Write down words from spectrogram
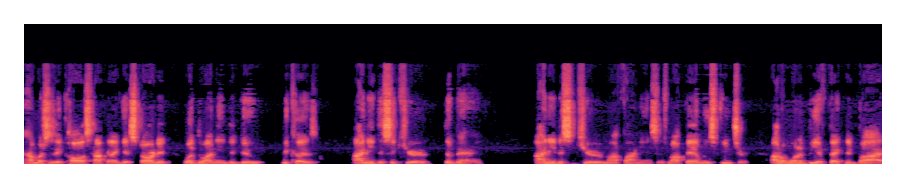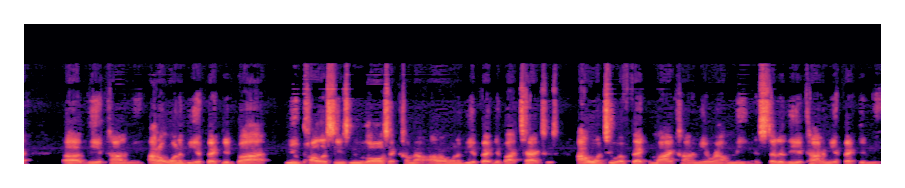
How much does it cost? How can I get started? What do I need to do? Because I need to secure the bag. I need to secure my finances, my family's future. I don't want to be affected by uh, the economy. I don't want to be affected by new policies, new laws that come out. I don't want to be affected by taxes. I want to affect my economy around me instead of the economy affecting me.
